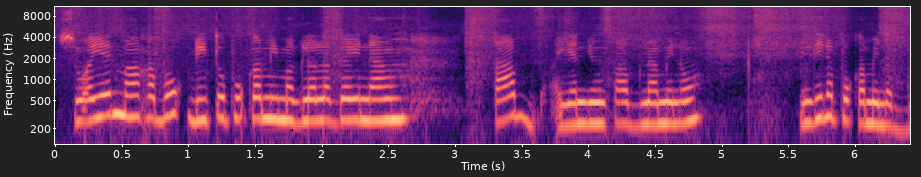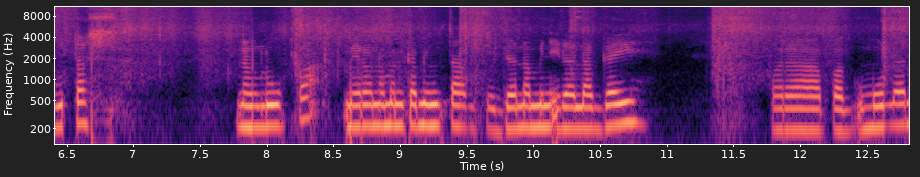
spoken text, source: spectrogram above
So ayan mga kabuk, dito po kami maglalagay ng tab. Ayan yung tab namin oh. Hindi na po kami nagbutas ng lupa. Meron naman kaming tab. So dyan namin ilalagay para pag umulan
